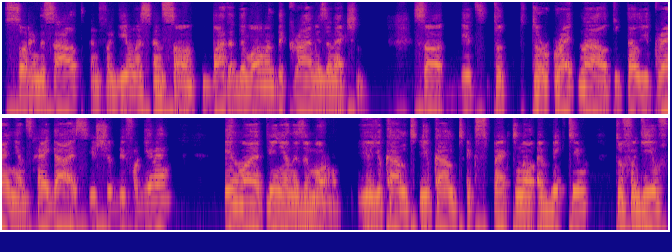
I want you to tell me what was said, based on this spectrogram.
sorting this out and forgiveness and so on. But at the moment, the crime is in action. So it's to, to right now to tell Ukrainians, hey guys, you should be forgiving. In my opinion, is immoral. You you can't you can't expect you know a victim to forgive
